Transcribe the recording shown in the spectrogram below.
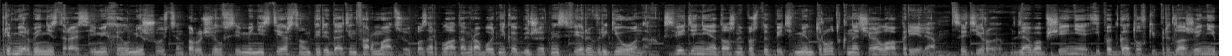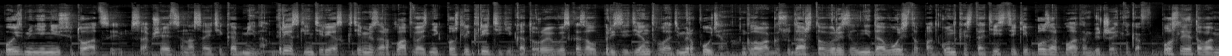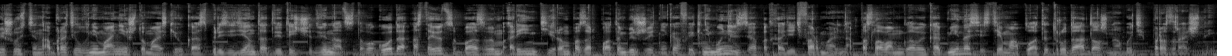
Премьер-министр России Михаил Мишустин поручил всем министерствам передать информацию по зарплатам работников бюджетной сферы в регионах. Сведения должны поступить в Минтруд к началу апреля. Цитирую. «Для обобщения и подготовки предложений по изменению ситуации», сообщается на сайте Кабмина. Резкий интерес к теме зарплат возник после критики, которую высказал президент Владимир Путин. Глава государства выразил недовольство подгонкой статистики по зарплатам бюджетников. После этого Мишустин обратил внимание, что майский указ президента 2012 года остается базовым ориентиром ориентиром по зарплатам бюджетников, и к нему нельзя подходить формально. По словам главы Кабмина, система оплаты труда должна быть прозрачной.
